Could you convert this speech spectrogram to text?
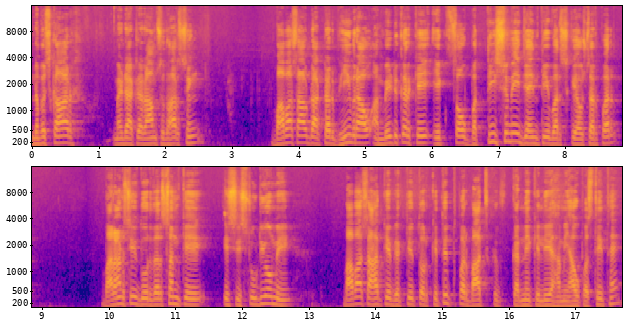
नमस्कार मैं डॉक्टर राम सुधार सिंह। बाबा साहब डॉक्टर भीमराव अंबेडकर के 132वें जयंती वर्ष के अवसर पर वाराणसी दूरदर्शन के इस स्टूडियो में बाबा साहब के व्यक्तित्व और कृतित्व पर बात करने के लिए हम यहाँ उपस्थित हैं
